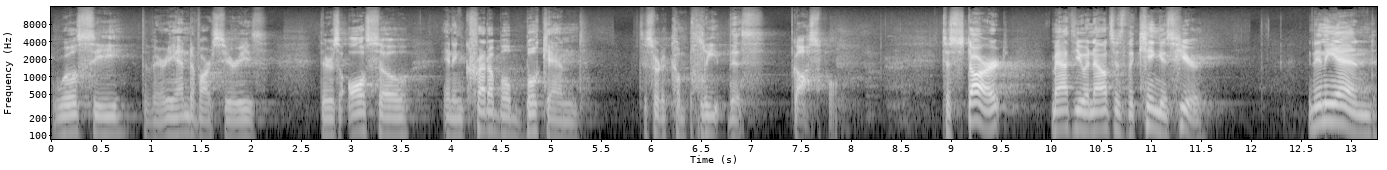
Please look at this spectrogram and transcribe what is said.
we'll see the very end of our series. There's also an incredible bookend to sort of complete this gospel. To start, Matthew announces the king is here. And in the end,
